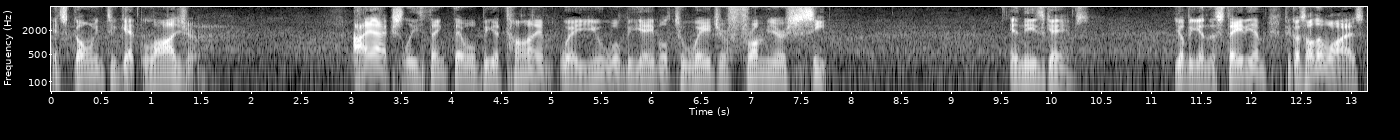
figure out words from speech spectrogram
it's going to get larger. I actually think there will be a time where you will be able to wager from your seat in these games. You'll be in the stadium because otherwise,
